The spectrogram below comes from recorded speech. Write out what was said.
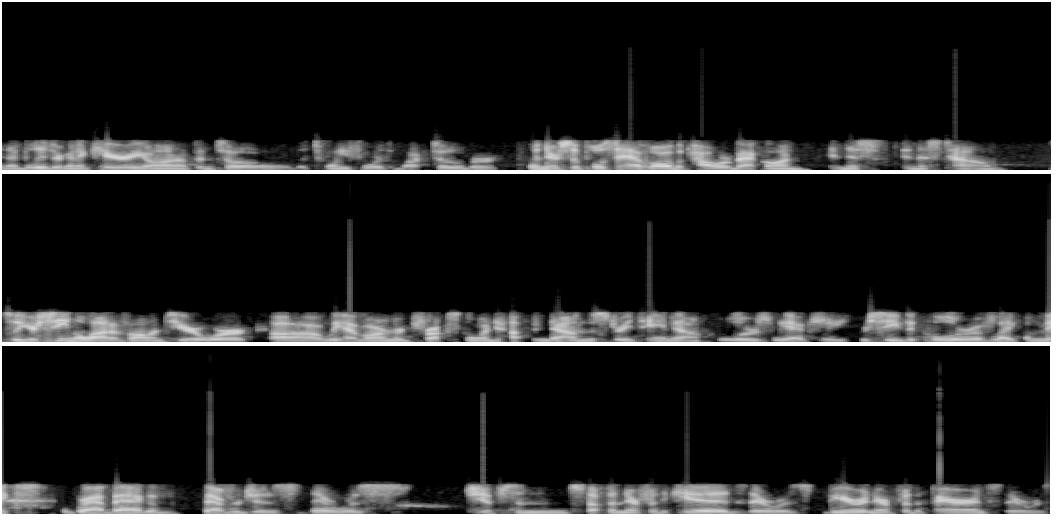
and I believe they're going to carry on up until the 24th of October when they're supposed to have all the power back on in this in this town. So you're seeing a lot of volunteer work. Uh, we have armored trucks going up and down the streets handing out coolers. We actually received a cooler of like a mix, a grab bag of beverages. There was chips and stuff in there for the kids. There was beer in there for the parents. There was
